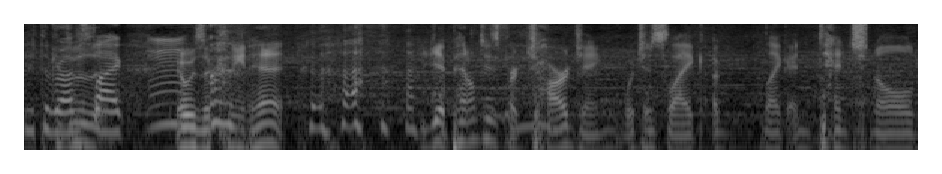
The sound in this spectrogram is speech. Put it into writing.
If the 'Cause it ref's was a- like, it was a mm. clean hit. You get penalties for charging, which is like a like intentional.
